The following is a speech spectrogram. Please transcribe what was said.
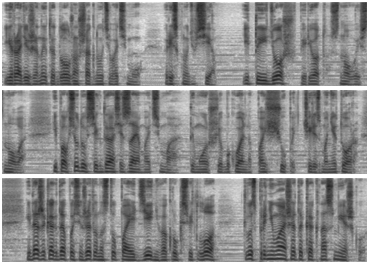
И ради жены ты должен шагнуть во тьму, рискнуть всем. И ты идешь вперед снова и снова. И повсюду всегда осязаемая тьма. Ты можешь ее буквально пощупать через монитор. И даже когда по сюжету наступает день, вокруг светло, ты воспринимаешь это как насмешку.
